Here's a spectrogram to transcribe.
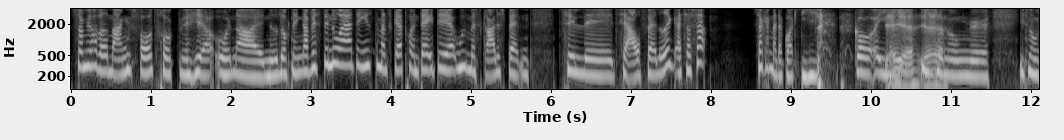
som jo har været mange foretrukne her under øh, nedlukningen. Og hvis det nu er det eneste, man skal på en dag, det er ud med skraldespanden til, øh, til affaldet. Ikke? Altså så så kan man da godt lige gå i, ja, ja, ja, ja. i sådan nogle, øh, i sådan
